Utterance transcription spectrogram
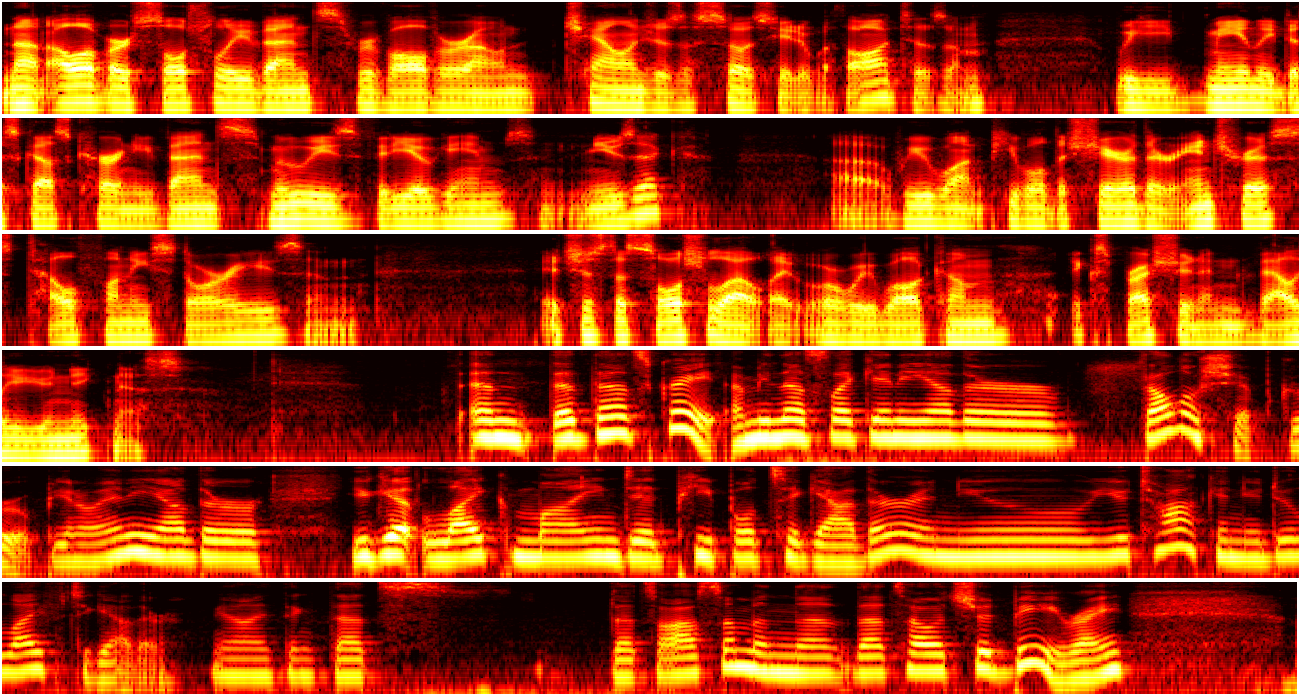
Not all of our social events revolve around challenges associated with autism. We mainly discuss current events, movies, video games, and music. Uh, we want people to share their interests, tell funny stories, and it's just a social outlet where we welcome expression and value uniqueness and that, that's great. I mean, that's like any other fellowship group. You know, any other you get like-minded people together, and you you talk and you do life together. You know, I think that's that's awesome, and the, that's how it should be, right?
